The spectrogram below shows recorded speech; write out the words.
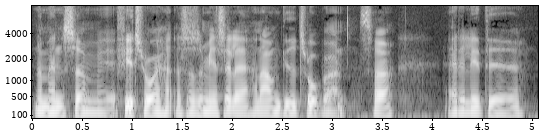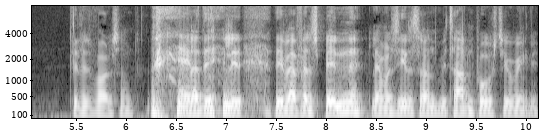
når man som 24-årig, øh, altså som jeg selv er, har navngivet to børn, så er det lidt, øh, det er lidt voldsomt. Eller det er, lidt, det er i hvert fald spændende, lad mig sige det sådan. Vi tager den positive vinkel.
